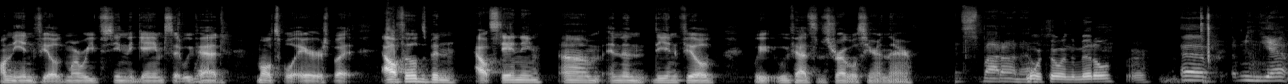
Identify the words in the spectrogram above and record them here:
on the infield, where we've seen the games that we've had multiple errors. But outfield's been outstanding, um, and then the infield we we've had some struggles here and there. It's spot on. Huh? More so in the middle. Or? Uh, I mean, yeah.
